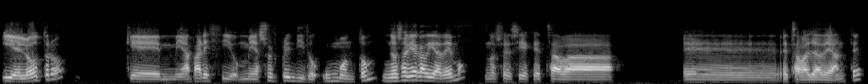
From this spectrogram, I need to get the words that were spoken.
Y el otro que me ha parecido, me ha sorprendido un montón. No sabía que había demo, no sé si es que estaba eh, estaba ya de antes.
